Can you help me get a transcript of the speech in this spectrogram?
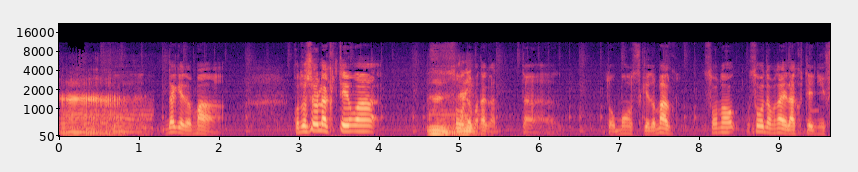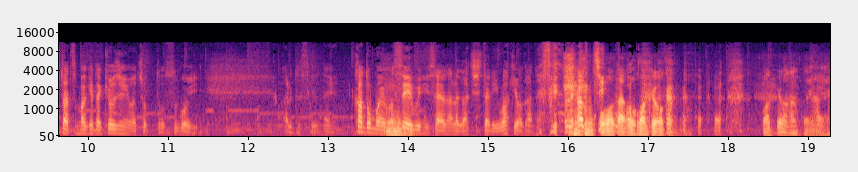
あうんだけどまあ今年の楽天はそうでもなかったと思うんですけど、まあそのそうでもない楽天に2つ負けた巨人はちょっとすごいあれですけどね。かと思えば西武にサヨナラ勝ちしたり、わけわかんないですけどねわけわかんない。わけわかんないね。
